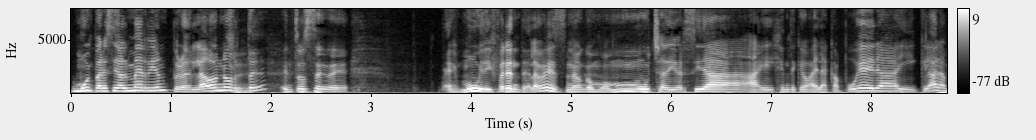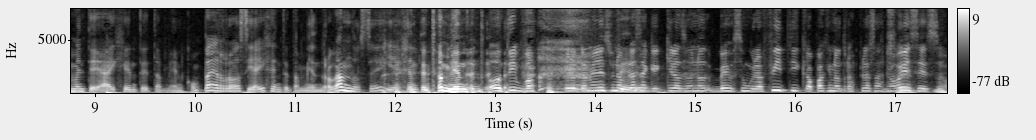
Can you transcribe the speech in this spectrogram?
muy parecido al Merrion, pero del lado norte, entonces de- es muy diferente a la vez, ¿no? Como mucha diversidad, hay gente que baila capoeira y claramente hay gente también con perros y hay gente también drogándose y hay gente también de todo tipo. Pero también es una Pero- plaza que quieras o no, ves un graffiti, capaz que en otras plazas no Sí. ves eso.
